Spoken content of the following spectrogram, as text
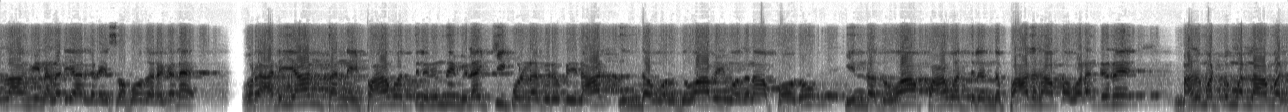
அல்லாஹி நல்லடியார்களே சகோதரர்களே ஒரு அடியான் தன்னை பாவத்திலிருந்து விலக்கி கொள்ள விரும்பினால் இந்த ஒரு துவாவை ஓதுனா போதும். இந்த துவா பாவத்திலிருந்து பாதுகாப்ப வழங்குது. அது மட்டுமல்லாமல்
